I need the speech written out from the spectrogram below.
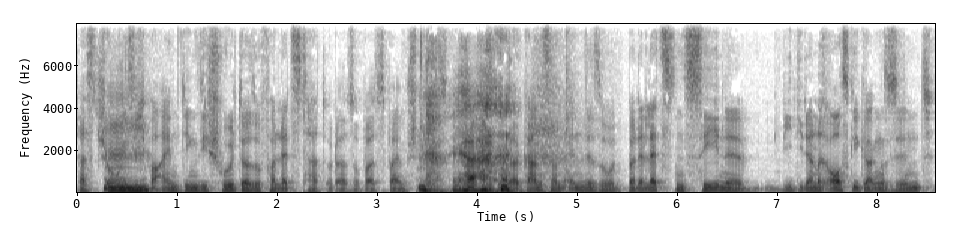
Dass Joey Mhm. sich bei einem Ding die Schulter so verletzt hat oder sowas beim Sturz. Ja. oder ganz am Ende so bei der letzten Szene, wie die dann rausgegangen sind,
